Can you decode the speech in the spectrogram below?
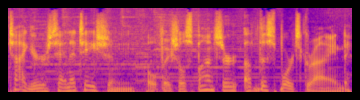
Tiger Sanitation, official sponsor of the Sports Grind.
